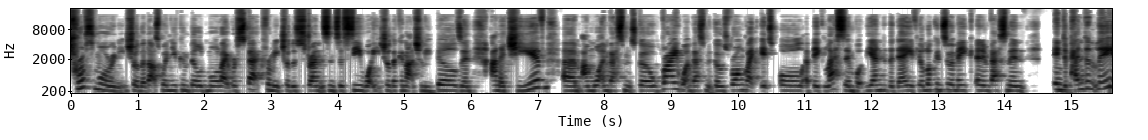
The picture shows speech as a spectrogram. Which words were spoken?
trust more in each other. That's when you can build more like respect from each other's strengths and to see what each other can actually build and, and achieve um, and what investments go right, what investment goes wrong. Like it's all a big lesson. But at the end of the day, if you're looking to make an investment independently,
